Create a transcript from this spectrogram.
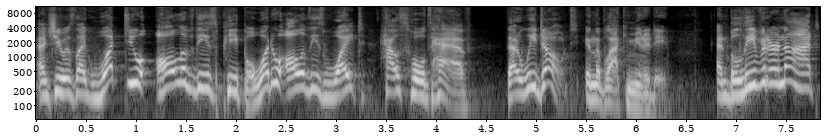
and she was like, What do all of these people, what do all of these white households have that we don't in the black community? And believe it or not,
